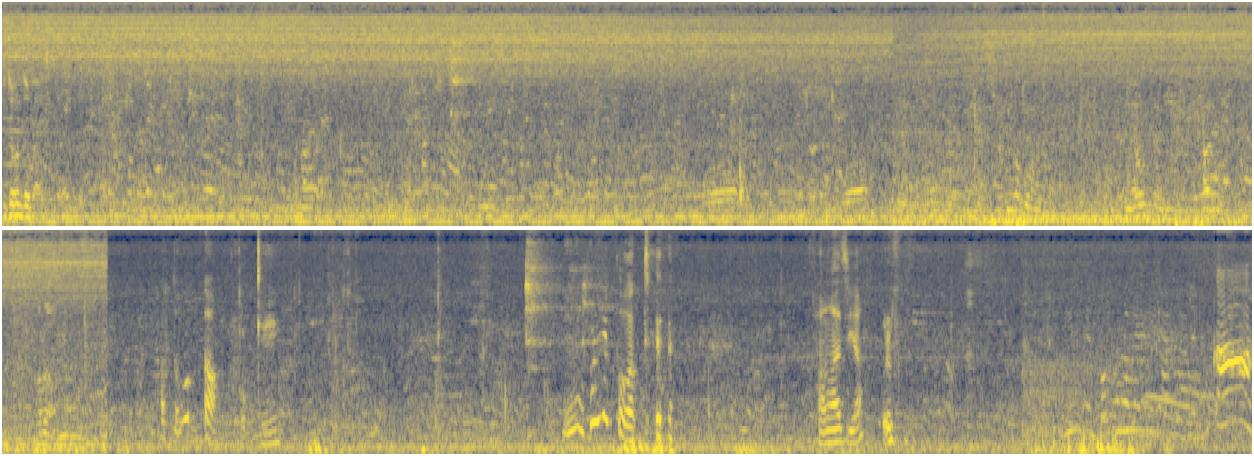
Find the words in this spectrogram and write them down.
그 정도 맛있어요. 아 뜨겁다. 오케이. 오 홀릴 것 같아. 강아지야? 그럼. 까.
